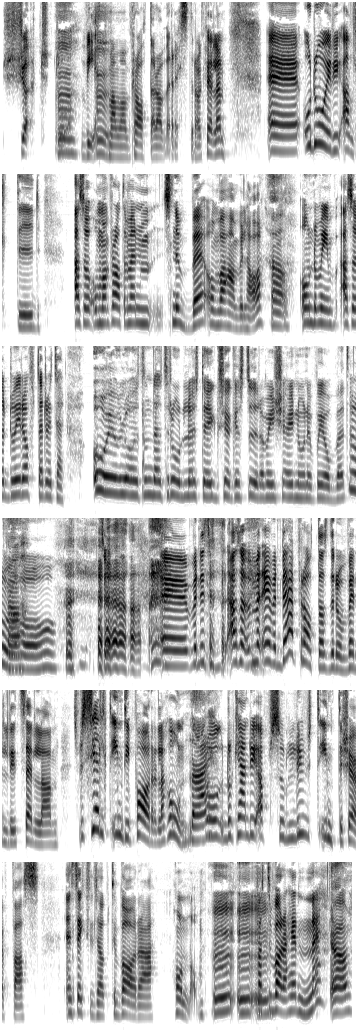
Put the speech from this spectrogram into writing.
kört. Då Mm, vet man vad man pratar om resten av kvällen. Eh, och då är det ju alltid Alltså om man pratar med en snubbe om vad han vill ha. Ja. Om de är, alltså, då är det ofta du vet såhär Åh jag vill ha ett sånt där trådlöst ägg så jag kan styra min tjej när hon är på jobbet. Ja. typ. eh, men, det, alltså, men även där pratas det då väldigt sällan Speciellt inte i parrelation. Nej. Då, då kan det ju absolut inte köpas en sexleksak till bara honom. Mm, Fast till bara henne. Ja.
